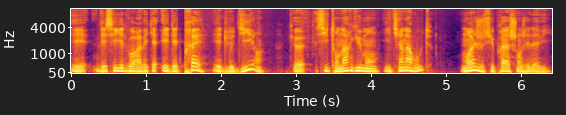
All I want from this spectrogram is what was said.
Et d'essayer de voir avec elle et d'être prêt et de le dire que si ton argument il tient la route, moi je suis prêt à changer d'avis.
